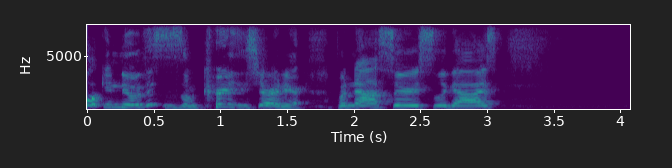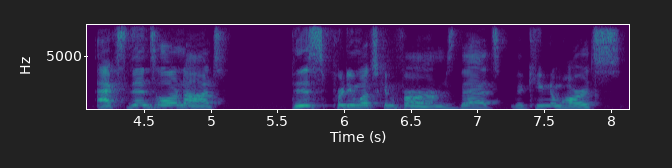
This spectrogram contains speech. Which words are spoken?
fucking knew it. This is some crazy shit right here. But now, seriously, guys, accidental or not, this pretty much confirms that the Kingdom Hearts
